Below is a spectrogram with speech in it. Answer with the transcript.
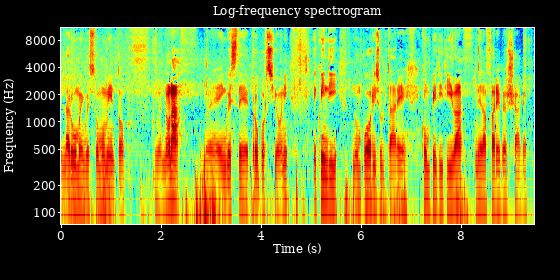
la Roma in questo momento non ha in queste proporzioni e quindi non può risultare competitiva nell'affare per Sciaga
